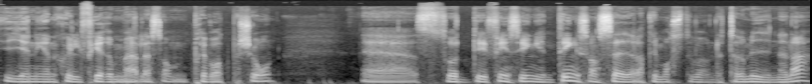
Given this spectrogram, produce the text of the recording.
i en enskild firma eller som privatperson. Eh, så det finns ju ingenting som säger att det måste vara under terminerna.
